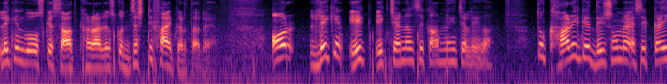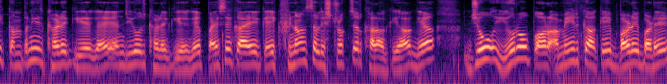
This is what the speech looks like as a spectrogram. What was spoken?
लेकिन वो उसके साथ खड़ा रहे, उसको जस्टिफाई करता रहे। और लेकिन एक एक चैनल से काम नहीं चलेगा। तो खाड़ी के देशों में ऐसे कई कंपनीज़ खड़े किए गए एन खड़े किए गए, पैसे का एक एक फिनेंशियल स्ट्रक्चर खड़ा किया गया, जो यूरोप और अमेरिका के बड़े बड़े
